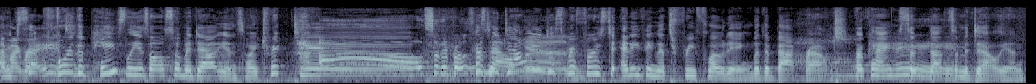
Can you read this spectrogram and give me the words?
am I right? for the paisley is also medallion, so I tricked you. Oh, so they're both medallion. Because medallion just refers to anything that's free floating with a background. Okay, okay so that's a medallion.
